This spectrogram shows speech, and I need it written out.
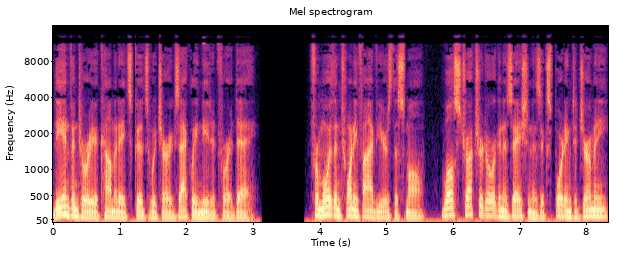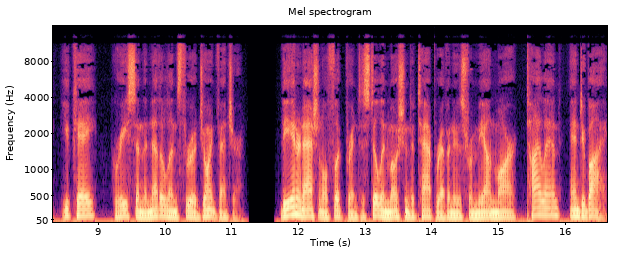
The inventory accommodates goods which are exactly needed for a day. For more than 25 years, the small, well structured organization is exporting to Germany, UK, Greece, and the Netherlands through a joint venture. The international footprint is still in motion to tap revenues from Myanmar, Thailand, and Dubai.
